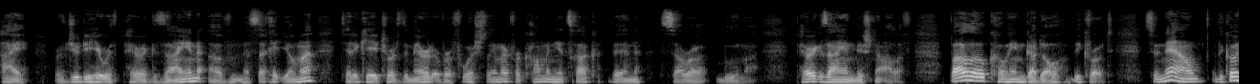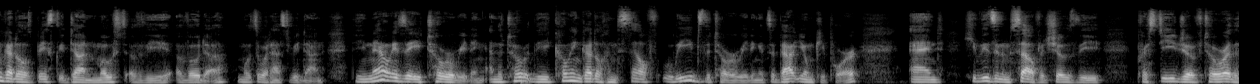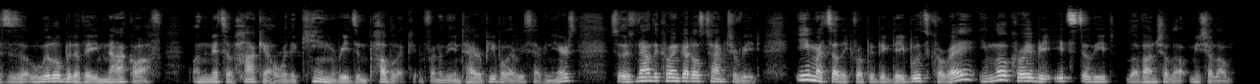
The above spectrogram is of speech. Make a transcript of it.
Hi, Rav Judy here with Perek Zayin of Masechet Yoma, dedicated towards the merit of Rafua Shlema for Kalman Yitzchak ben Sarah Bluma. Perek Zayin Mishnah Aleph. Balo Kohen Gadol Likrot. So now, the Kohen Gadol has basically done most of the avoda, most of what has to be done. He now is a Torah reading, and the, Torah, the Kohen Gadol himself leads the Torah reading. It's about Yom Kippur, and he leads it himself. It shows the prestige of Torah. This is a little bit of a knockoff on the mitzvah of Hakel, where the king reads in public in front of the entire people every seven years. So there's now the Kohen Gadol's time to read. Bigdei butz kore, im lo kore lavan mishalom.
